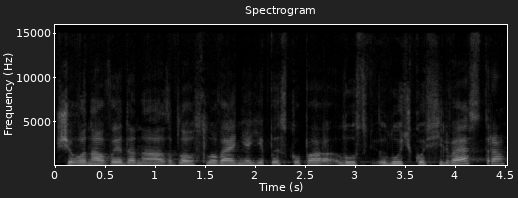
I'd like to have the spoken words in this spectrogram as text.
що вона видана з благословення єпископа Луцько Сільвестра.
